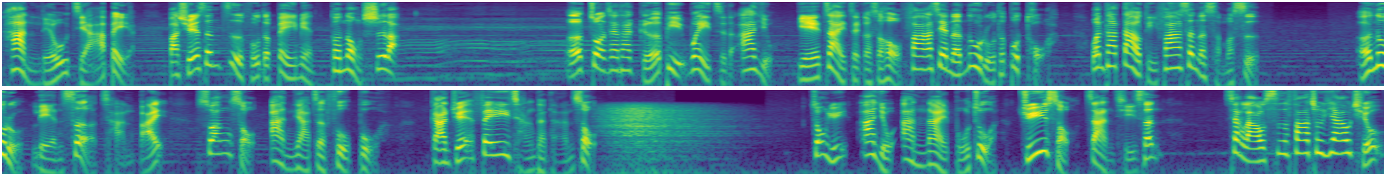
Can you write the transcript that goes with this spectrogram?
汗流浃背啊，把学生制服的背面都弄湿了。而坐在他隔壁位置的阿友，也在这个时候发现了露露的不妥啊，问他到底发生了什么事。而露露脸色惨白，双手按压着腹部。感觉非常的难受。终于，阿友按耐不住啊，举手站起身，向老师发出要求，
